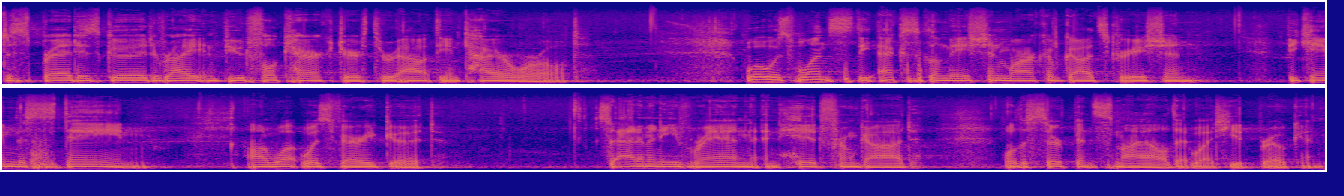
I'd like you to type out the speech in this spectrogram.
to spread his good, right, and beautiful character throughout the entire world. What was once the exclamation mark of God's creation became the stain on what was very good. So Adam and Eve ran and hid from God, while the serpent smiled at what he had broken.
